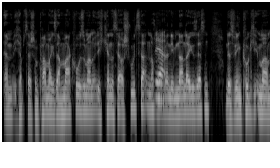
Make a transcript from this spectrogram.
ähm, ich habe es ja schon ein paar Mal gesagt, Marc Hosemann und ich kennen uns ja aus Schulzeiten noch, wir Ja. haben ja nebeneinander gesessen und deswegen gucke ich immer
